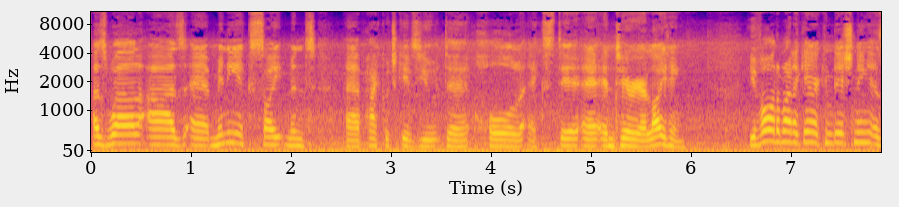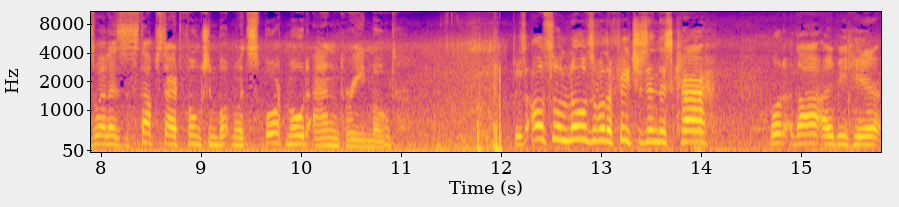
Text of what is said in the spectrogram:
as well as a mini excitement uh, pack which gives you the whole uh, interior lighting. You have automatic air conditioning as well as a stop start function button with sport mode and green mode. There's also loads of other features in this car but that I'll be here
